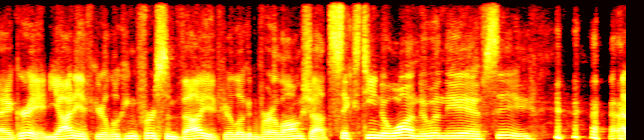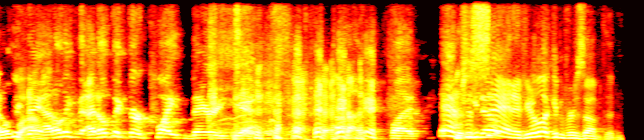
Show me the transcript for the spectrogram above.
I agree. And Yanni, if you're looking for some value, if you're looking for a long shot, 16 to 1 to win the AFC. I don't think wow. they, I don't think I don't think they're quite there yet. uh, but yeah, I'm just you know, saying if you're looking for something.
